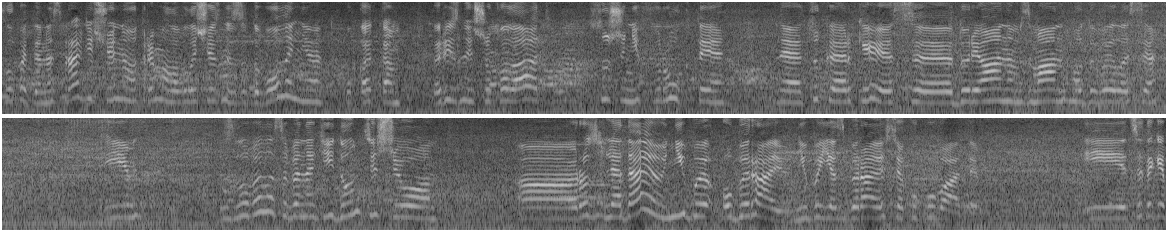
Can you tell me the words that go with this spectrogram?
Слухайте, насправді щойно отримала величезне задоволення, поки там різний шоколад, сушені фрукти, е, цукерки з е, доріаном, з манго дивилася. І зловила себе на тій думці, що розглядаю, ніби обираю, ніби я збираюся купувати. І це таке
